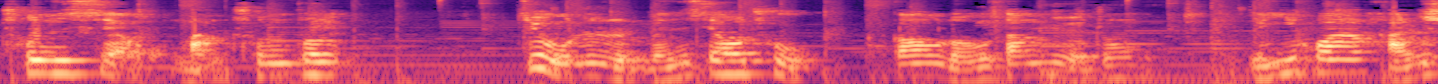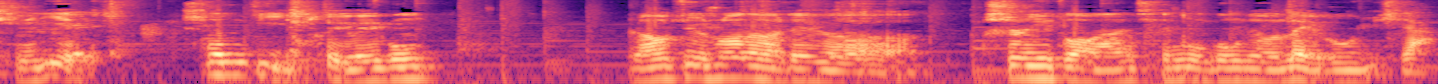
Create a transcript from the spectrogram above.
春笑满春风。旧日闻萧处，高楼当月中。梨花寒食夜，深闭翠微宫。”然后据说呢，这个诗一做完，秦穆公就泪如雨下，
